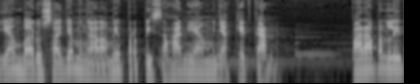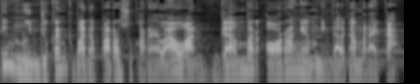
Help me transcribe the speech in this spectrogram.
yang baru saja mengalami perpisahan yang menyakitkan. Para peneliti menunjukkan kepada para sukarelawan gambar orang yang meninggalkan mereka.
